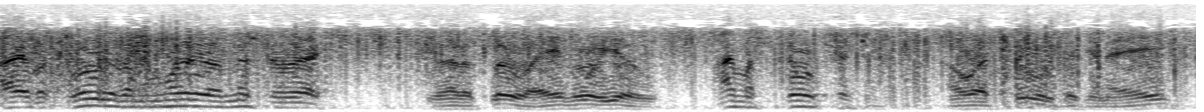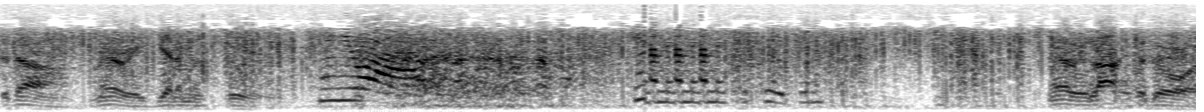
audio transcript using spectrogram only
I have a clue to the murder of Mr. X. You have a clue, eh? Who are you? I'm a stool pigeon. Oh, a stool pigeon, eh? Sit down. Mary, get him a stool. Here you are. Here, Mr. Pigeon. Mary, lock the door.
